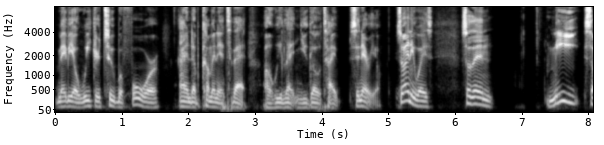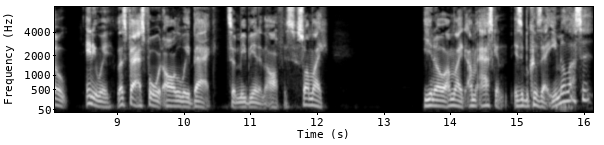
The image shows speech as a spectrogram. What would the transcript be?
maybe a week or two before I end up coming into that, oh, we letting you go type scenario. So, anyways, so then me, so anyway, let's fast forward all the way back to me being in the office. So I'm like, you know, I'm like, I'm asking, is it because of that email I sent?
